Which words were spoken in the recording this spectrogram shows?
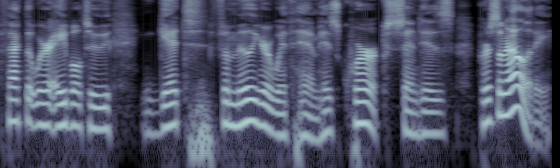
fact that we're able to get familiar with him, his quirks, and his personality,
